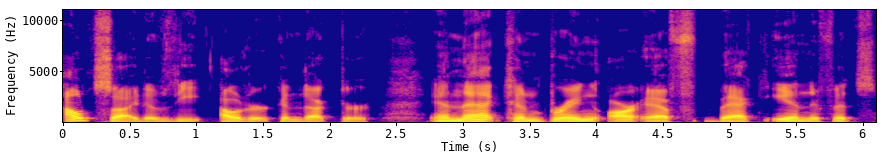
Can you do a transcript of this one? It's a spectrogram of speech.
outside of the outer conductor, and that can bring RF back in if it's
